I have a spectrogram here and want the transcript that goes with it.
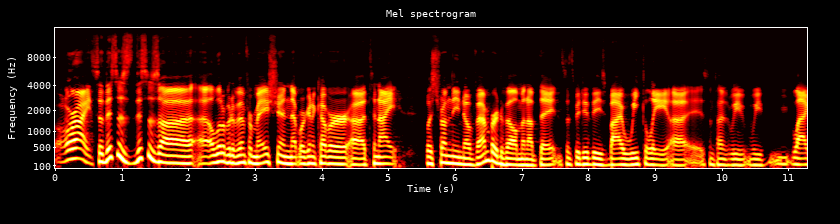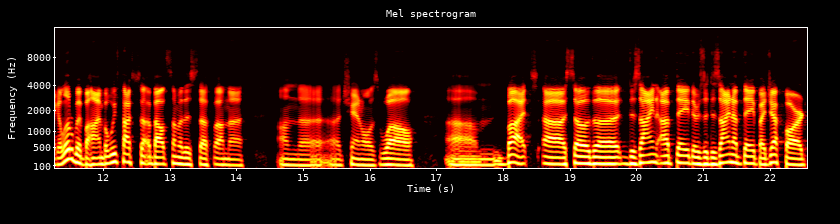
All right, so this is this is uh, a little bit of information that we're going to cover uh, tonight. Was from the November development update. Since we do these bi-weekly, uh, sometimes we we lag a little bit behind, but we've talked about some of this stuff on the on the uh, channel as well. Um, but uh, so the design update, there's a design update by Jeff Bard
